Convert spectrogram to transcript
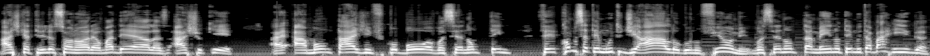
Acho que a trilha sonora é uma delas, acho que a, a montagem ficou boa, você não tem, como você tem muito diálogo no filme, você não, também não tem muita barriga.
